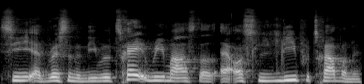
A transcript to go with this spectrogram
sige, at Resident Evil 3 Remastered er også lige på trapperne.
